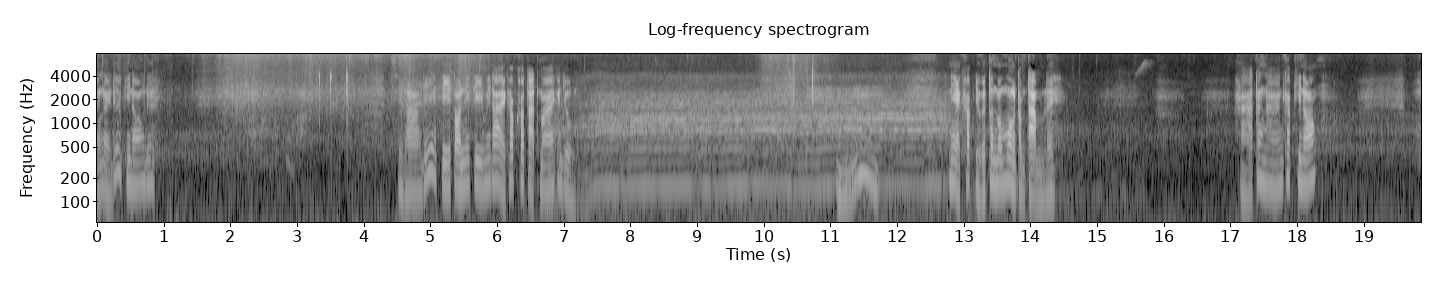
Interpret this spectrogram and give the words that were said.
งหน่อยเด้อพี่น้องเด้อเสียดายด้ตีตอนนี้ตีไม่ได้ครับเขาตัดไม้กันอยู่ อืม เนี่ยครับ อยู่กับต้นมะม่วงต่ำๆเลย หาตั้งนานครับพี่น้องโห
